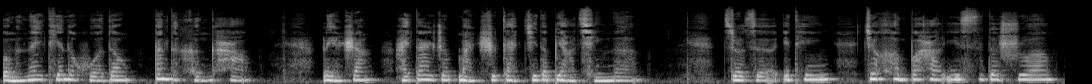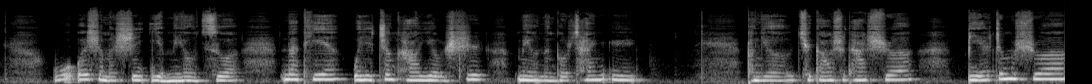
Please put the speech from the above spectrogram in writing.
我们那天的活动办得很好。”脸上还带着满是感激的表情呢。作者一听就很不好意思的说：“我我什么事也没有做，那天我也正好有事，没有能够参与。”朋友却告诉他说：“别这么说，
